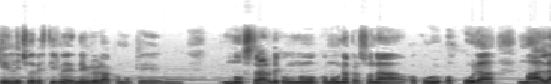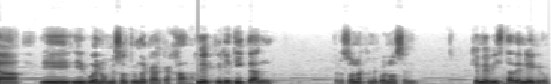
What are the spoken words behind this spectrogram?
que el hecho de vestirme de negro era como que mm, mostrarme como, una persona oscura, mala, y, y, bueno, me solté una carcajada. Me critican, personas que me conocen, que me vista de negro.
